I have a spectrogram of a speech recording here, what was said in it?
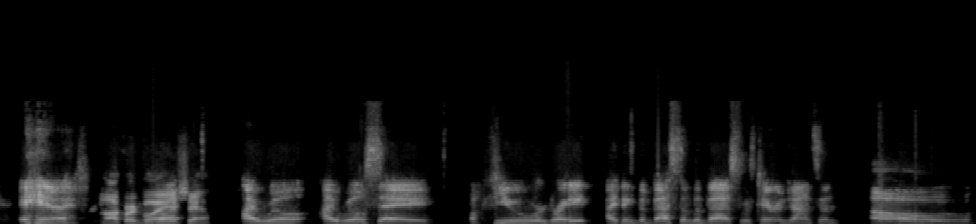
and Awkward boyish. Yeah. I will I will say a few were great. I think the best of the best was Taron Johnson. Oh,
